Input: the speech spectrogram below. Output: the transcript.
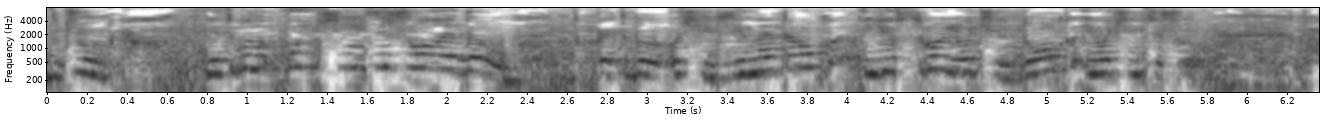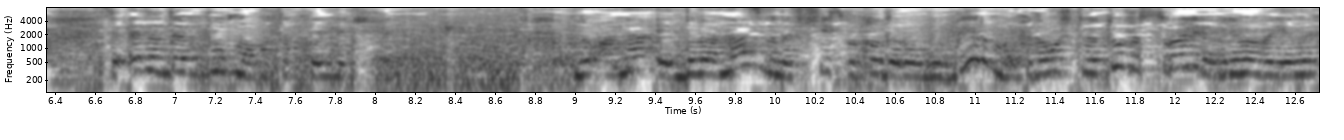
в джунглях. И это была очень тяжелая дорога. Это была очень длинная дорога, ее строили очень долго и очень тяжело. Это Дербухма вот такой вечер. Но она была названа в честь вот ту дорогу Бирмы, потому что ее тоже строили во время военных,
